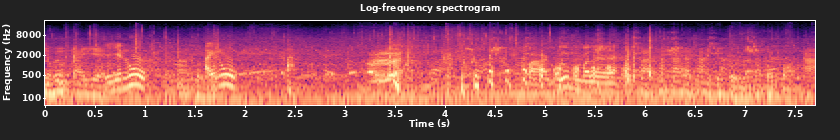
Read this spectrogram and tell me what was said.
อย่าเพิ่งใจเย็นใจเย็นลูกไอ้ลูกปากบึ้มมาเลยการท่าน่าจะใช่เป็นศูนย์แล้วนะเป็นบอดอ่า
